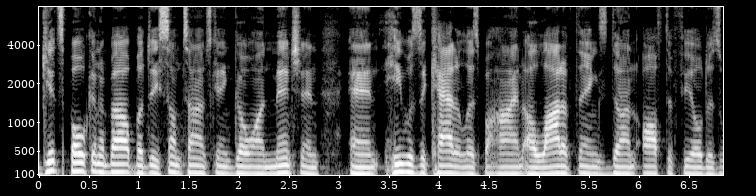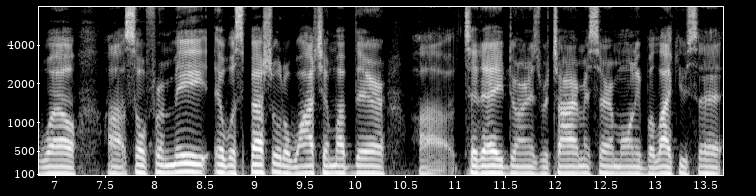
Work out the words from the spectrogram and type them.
get spoken about, but they sometimes can go unmentioned. And he was the catalyst behind a lot of things done off the field as well. Uh, so for me, it was special to watch him up there uh, today during his retirement ceremony. But like you said,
